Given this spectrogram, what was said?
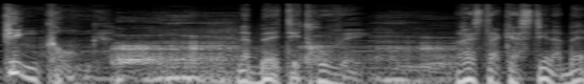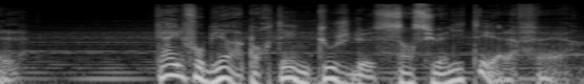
King Kong. La bête est trouvée. Reste à caster la belle. Car il faut bien apporter une touche de sensualité à l'affaire.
